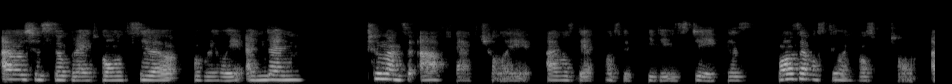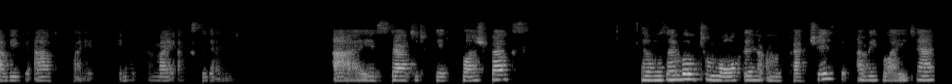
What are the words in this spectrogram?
I was just so grateful. So really and then two months after actually I was diagnosed with PTSD because whilst I was still in hospital a week after my my accident, I started to get flashbacks I was able to walk in on crutches a week later,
